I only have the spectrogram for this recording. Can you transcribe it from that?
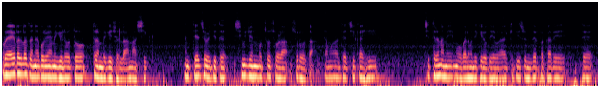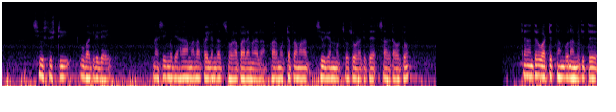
प्रयागराजला जाण्यापूर्वी आम्ही गेलो होतो त्र्यंबकेश्वरला नाशिक. आणि त्याचवेळी तिथं शिवजन्मोत्सव सोहळा सुरू होता. त्यामुळं त्याची काही चित्रण आम्ही मोबाईलमध्ये केले होते. हे बघा किती सुंदर प्रकारे इथं शिवसृष्टी उभा केलेली आहे. नाशिकमध्ये हा आम्हाला पहिल्यांदाच सोहळा पाहायला मिळाला. फार मोठ्या प्रमाणात शिवजन्मोत्सव सोहळा तिथं साजरा होतो. त्यानंतर वाटेत थांबून आम्ही तिथं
